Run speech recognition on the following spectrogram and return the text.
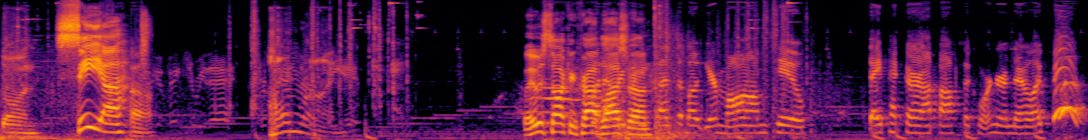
Gone. See ya. Oh. Home run. Wait, he was talking crap What last round. Says about your mom too. They pick her up off the corner and they're like, "Woo!" Home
